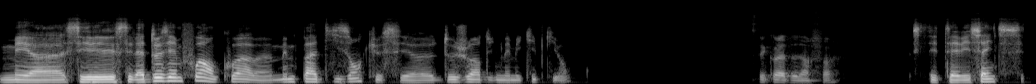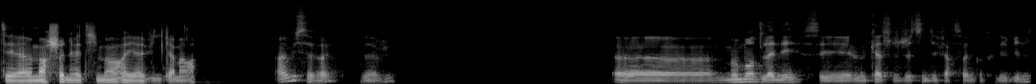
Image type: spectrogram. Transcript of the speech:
Mais heu, c'est la 2e fois en quoi, même pas 10 ans que c'est, heu, 2 joueurs d'une même équipe qui vont. C'était quoi la dernière fois? C'était les Saints, c'était, heu, Marshon Lattimore et Alvin Kamara. Ah oui, c'est vrai, bien vu. Heu, moment de l'année, c'est le catch de Justin Jefferson contre les Bills.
